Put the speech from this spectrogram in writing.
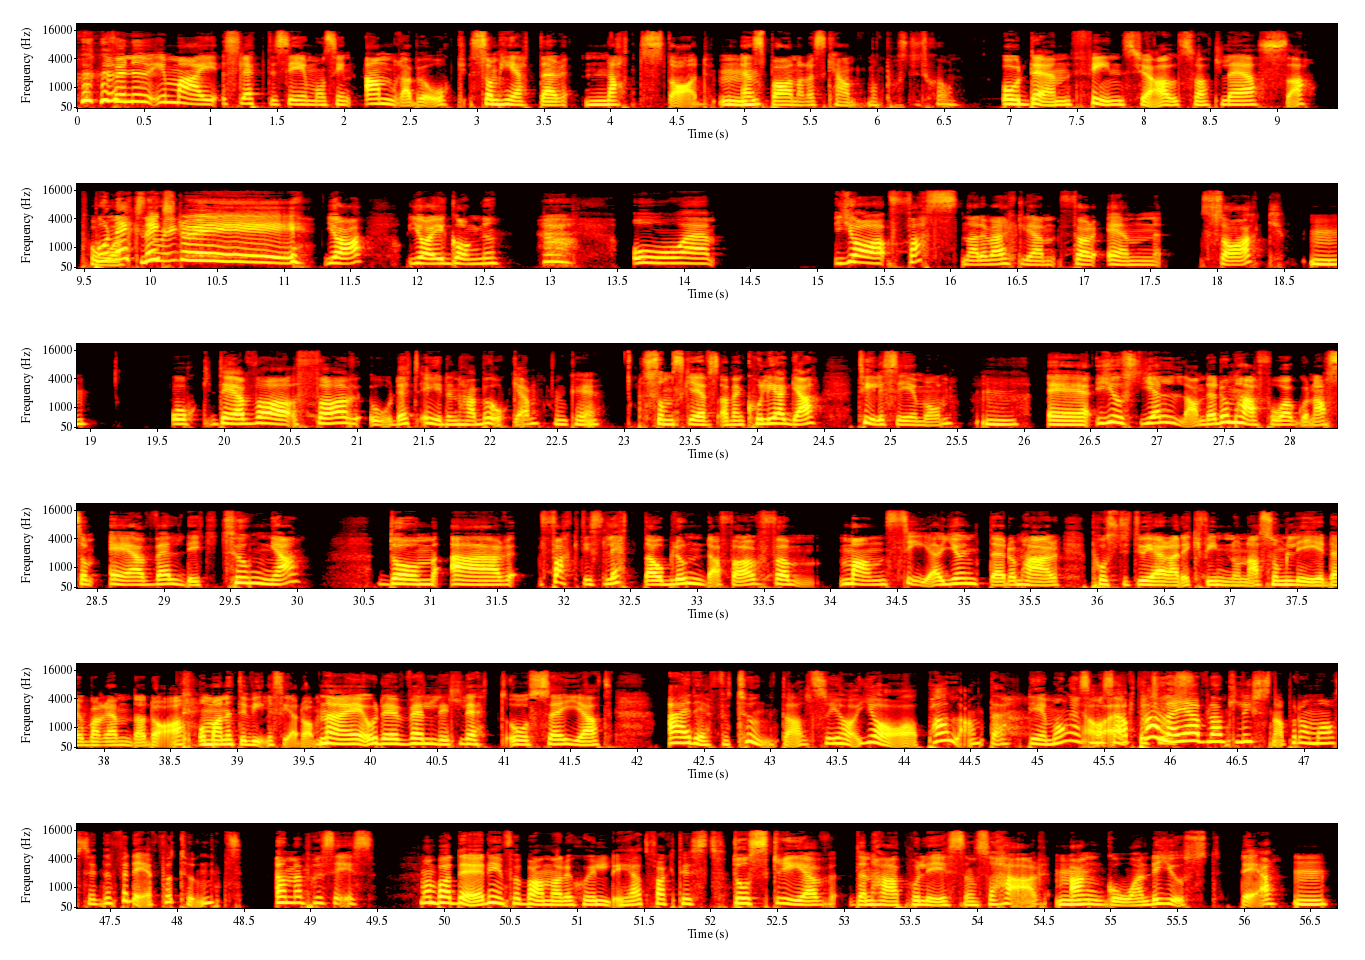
För nu i maj släppte Simon sin andra bok som heter Nattstad, en spanares kamp mot prostitution. Och den finns ju alltså att läsa på, På Nextory! Nextory! Ja, jag är igång nu. Och eh, jag fastnade verkligen för en sak. Mm. Och det var förordet i den här boken. Okej. som skrevs av en kollega till Simon. Eh, just gällande de här frågorna som är väldigt tunga. De är faktiskt lätta att blunda för, för man ser ju inte de här prostituerade kvinnorna som lider varenda dag om man inte vill se dem. Nej och det är väldigt lätt att säga att nej det är för tungt alltså, jag, jag pallar inte. Det är många som Ja, har jag sagt det till pallar jävla inte lyssna på de avsnitten för det är för tungt. Ja men precis. Man bara det är din förbannade skyldighet faktiskt. Då skrev den här polisen så här angående just det. Mm.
